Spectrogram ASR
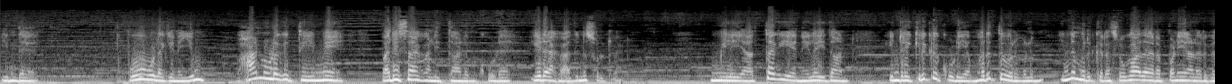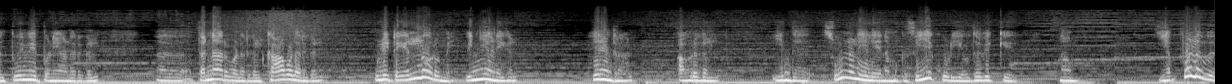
இந்த பூ உலகினையும் வானுலகத்தையுமே பரிசாக அளித்தாலும் கூட ஈடாகாதுன்னு சொல்றார். உண்மையிலேயே அத்தகைய நிலைதான். இன்றைக்கு இருக்கக்கூடிய மருத்துவர்களும் இன்னும் இருக்கிற சுகாதார பணியாளர்கள் தூய்மை பணியாளர்கள் தன்னார்வலர்கள் காவலர்கள் உள்ளிட்ட எல்லோருமே விஞ்ஞானிகள் ஏனென்றால் அவர்கள் இந்த சூழ்நிலையிலே நமக்கு செய்யக்கூடிய உதவிக்கு நாம் எவ்வளவு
